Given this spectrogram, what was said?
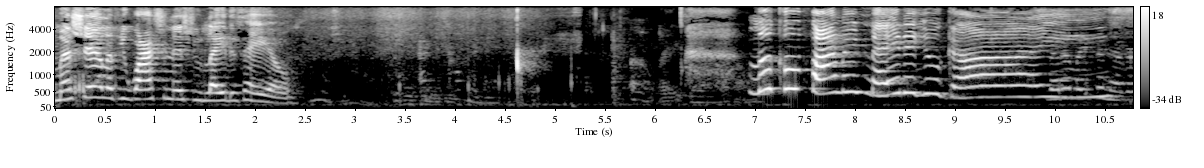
Michelle, if you watching this, you late as hell. Oh. Look who finally made it, you guys. Better late than never.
